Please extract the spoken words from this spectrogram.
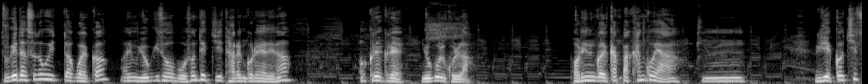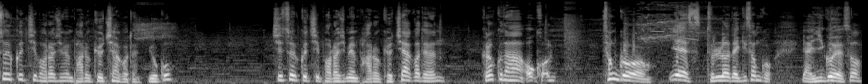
두 개 다 쓰고 있다고 할까? 아니면 여기서 뭐 선택지 다른 걸 해야 되나? 어 그래 그래 요걸 골라. 버리는 걸 깜빡한 거야. 음 위에 거 칫솔 끝이 벌어지면 바로 교체하거든. 요거? 칫솔 끝이 벌어지면 바로 교체하거든. 그렇구나. 어 거, 성공. 예스 둘러대기 성공. 야 이거여서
